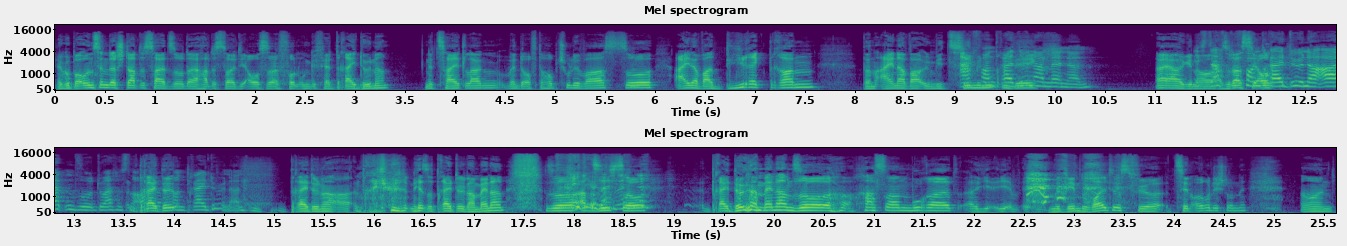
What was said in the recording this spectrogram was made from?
Ja, gut, bei uns in der Stadt ist halt so, da hattest du halt die Auswahl von ungefähr drei Döner eine Zeit lang, wenn du auf der Hauptschule warst. So. Hm. Einer war direkt dran, dann einer war irgendwie 10 Ach, Minuten. Von drei Weg. Dönermännern. Ah ja, genau. Ich dachte also das von ja auch drei Dönerarten so. Du hattest noch drei Dö von drei Dönern. Drei Döner, drei Döner, nee, so drei Dönermännern. So drei an sich so drei Dönermännern so, Hassan, Murat, äh, mit wem du wolltest, für 10 Euro die Stunde. Und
